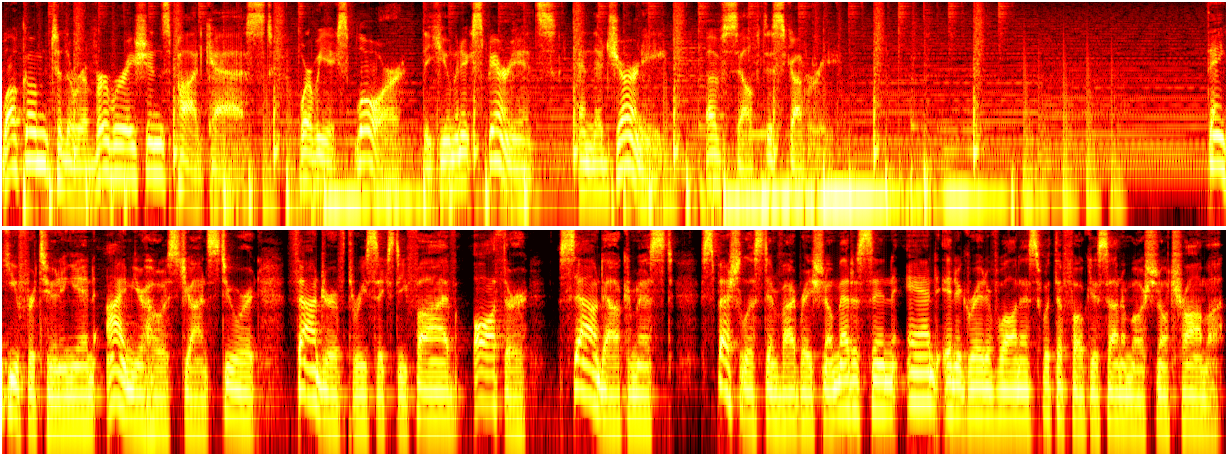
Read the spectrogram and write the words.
Welcome to the Reverberations Podcast, where we explore the human experience and the journey of self discovery. Thank you for tuning in. I'm your host, John Stewart, founder of 365, author, sound alchemist, specialist in vibrational medicine, and integrative wellness with a focus on emotional trauma.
